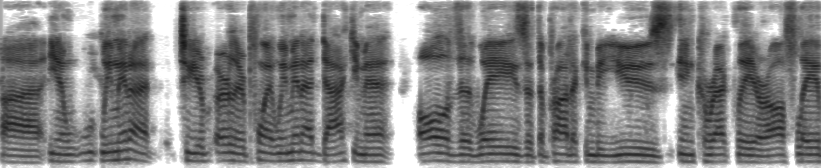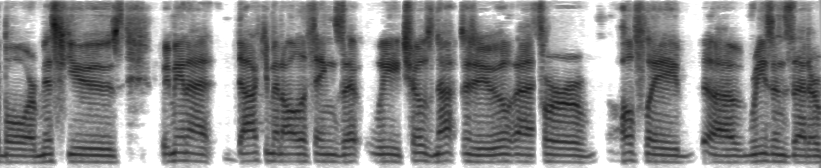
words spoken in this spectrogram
Uh, you know, we may not, to your earlier point, we may not document all of the ways that the product can be used incorrectly or off label or misused. We may not document all the things that we chose not to do uh, for hopefully uh, reasons that are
